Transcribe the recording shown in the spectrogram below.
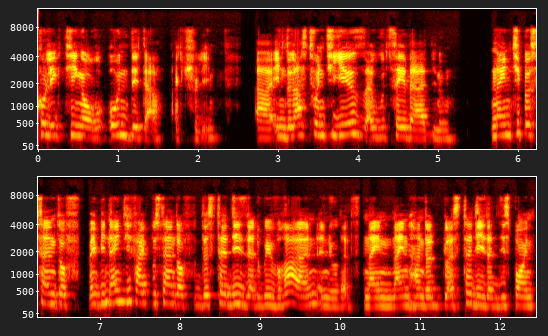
collecting our own data, actually. Uh, in the last 20 years, I would say that, you know, 90% of maybe 95% of the studies that we've run, and you know that's nine 900 plus studies at this point,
